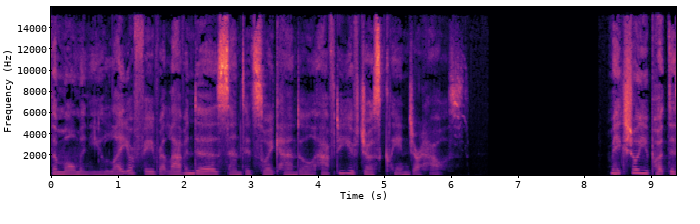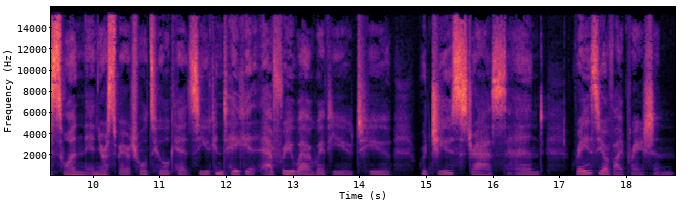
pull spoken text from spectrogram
the moment you light your favorite lavender scented soy candle after you've just cleaned your house. Make sure you put this one in your spiritual toolkit so you can take it everywhere with you to reduce stress and raise your vibration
